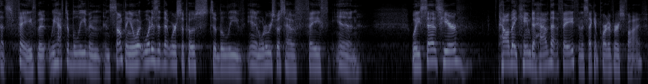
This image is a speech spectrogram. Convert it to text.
that's faith, but we have to believe in, in something. And what, what is it that we're supposed to believe in? What are we supposed to have faith in? Well, he says here how they came to have that faith in the second part of verse 5.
